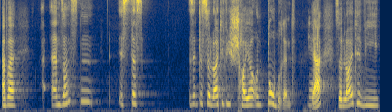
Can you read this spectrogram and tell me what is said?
Aber ansonsten ist das, sind das so Leute wie Scheuer und Dobrindt. Ja. Ja. so Leute wie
